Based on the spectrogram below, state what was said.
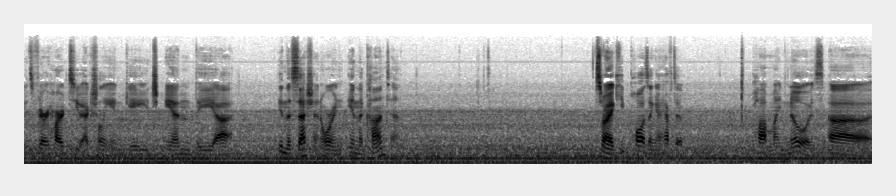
it's very hard to actually engage in the uh, in the session or in, in the content. Sorry, I keep pausing. I have to pop my nose uh,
